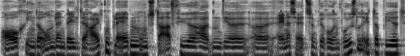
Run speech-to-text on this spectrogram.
auch in der Online-Welt erhalten bleiben. Und dafür haben wir äh, einerseits ein Büro in Brüssel etabliert,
